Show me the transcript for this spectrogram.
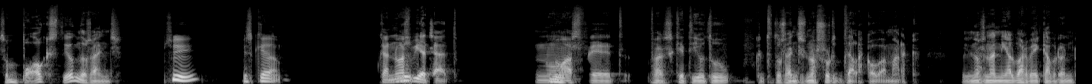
Són pocs, tio, en dos anys. Sí, és que... Que no has viatjat. No, No. has fet... És que, tio, tu aquests dos anys no has sortit de la cova, Marc. No has anat ni al barber, cabron.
